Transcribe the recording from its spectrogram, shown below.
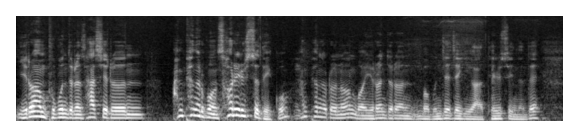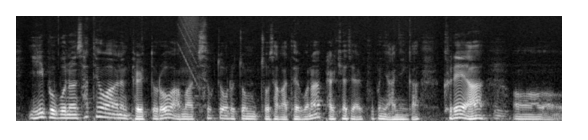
이러한 부분들은 사실은 한편으로 보면 설일 수도 있고 음. 한편으로는 뭐 이런저런 뭐 문제 제기가 될 수 있는데 이 부분은 사태와는 별도로 아마 지속적으로 좀 조사가 되거나 밝혀져야 할 부분이 아닌가. 그래야 음. 어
